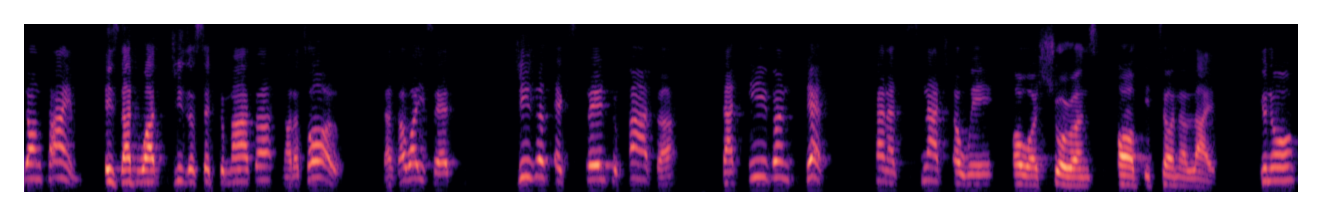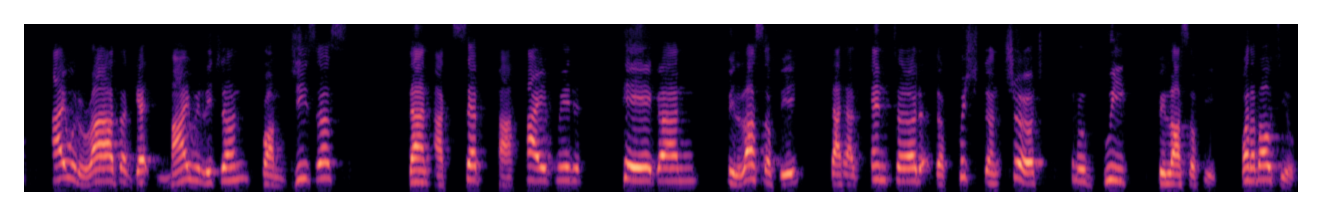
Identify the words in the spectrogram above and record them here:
dong time. Is that what Jesus said to Martha? Not at all. That's not what he said. Jesus explained to Martha that even death cannot snatch away our assurance of eternal life. You know, I would rather get my religion from Jesus than accept a hybrid pagan philosophy that has entered the Christian church through Greek philosophy. What about you?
